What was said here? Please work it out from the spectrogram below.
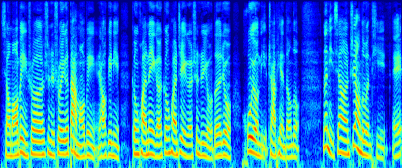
小毛病，说甚至说一个大毛病，然后给你更换那个，更换这个，甚至有的就忽悠你诈骗等等。那你像这样的问题，哎，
